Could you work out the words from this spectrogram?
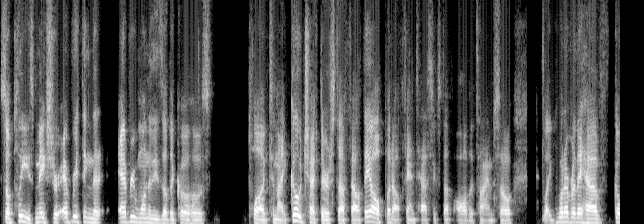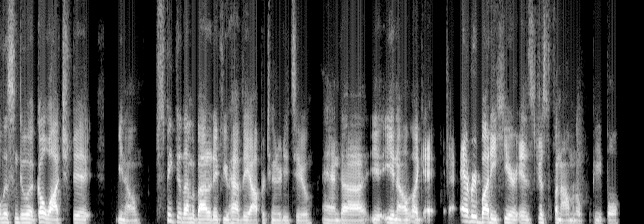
So please make sure everything that every one of these other co-hosts plug tonight, go check their stuff out. They all put out fantastic stuff all the time. So like whatever they have, go listen to it, go watch it. You know, speak to them about it if you have the opportunity to. And uh, you, you know, like everybody here is just phenomenal people.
